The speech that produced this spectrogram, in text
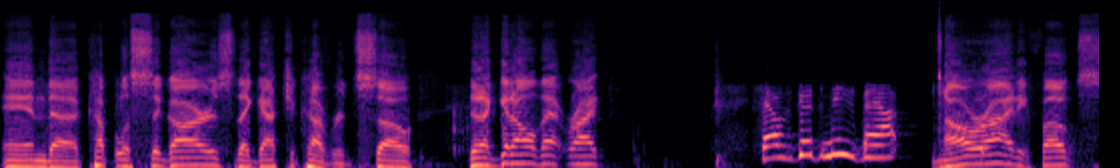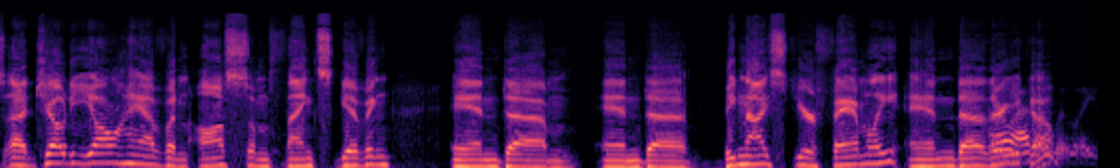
and a couple of cigars, they got you covered. So, did I get all that right? Sounds good to me, Matt. All righty, folks. Uh, Jody, y'all have an awesome Thanksgiving, and um, and uh, be nice to your family. And uh, there oh, you go. absolutely.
